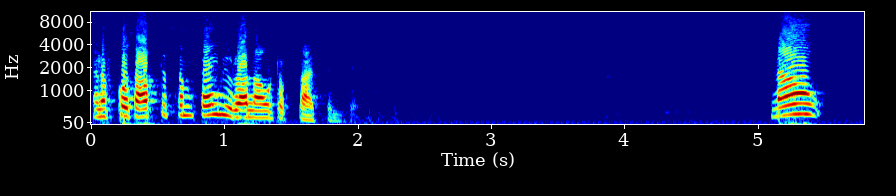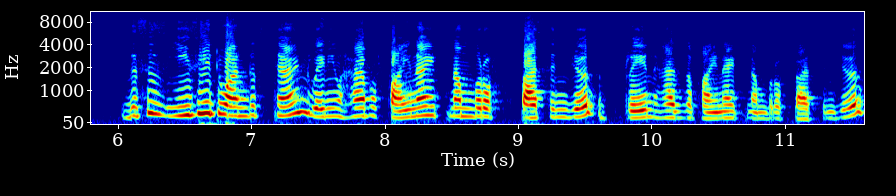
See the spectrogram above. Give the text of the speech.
And of course, after some time you run out of passengers. Now, this is easy to understand when you have a finite number of passengers, the train has a finite number of passengers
